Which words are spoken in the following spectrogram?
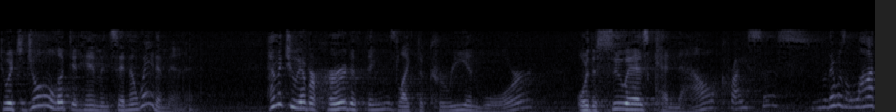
To which Joel looked at him and said, Now, wait a minute. Haven't you ever heard of things like the Korean War or the Suez Canal crisis? There was a lot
